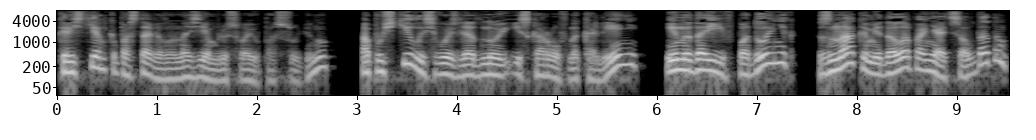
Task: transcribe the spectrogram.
Крестьянка поставила на землю свою посудину, опустилась возле одной из коров на колени и, надоив подойник, знаками дала понять солдатам,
